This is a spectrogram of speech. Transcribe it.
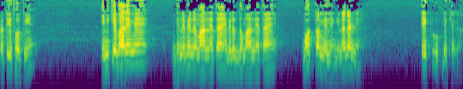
प्रतीत होती हैं इनके बारे में भिन्न भिन्न मान्यताएँ, विरुद्ध मान्यताएँ बहुत कम मिलेंगी, नगण्य एक रूप दिखेगा।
